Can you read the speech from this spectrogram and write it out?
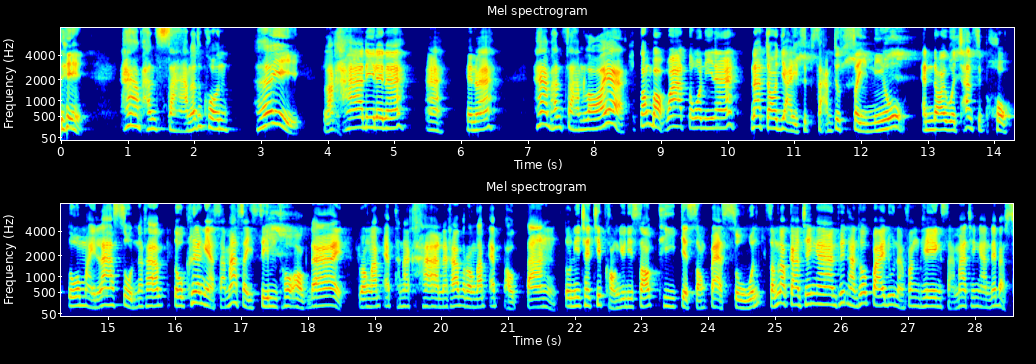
นี่5,300นะทุกคน เฮ้ย ราคาดีเลยนะ อะ เห็นไหม5,300อะ ต้องบอกว่าตัวนี้นะ หน้าจอใหญ่ 13.4 นิ้ว Android เวอร์ชัน16 ตัวใหม่ล่าสุดนะครับ ตัวเครื่องเนี่ยสามารถใส่ซิมโทรออกได้ รองรับแอปธนาคารนะครับ รองรับแอปเป่าตังค์ตัวนี้ใช้ชิปของ Unisoc T7280 สำหรับการใช้งานพื้นฐานทั่วไปดูหนังฟังเพลง สามารถใช้งานได้แบบส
